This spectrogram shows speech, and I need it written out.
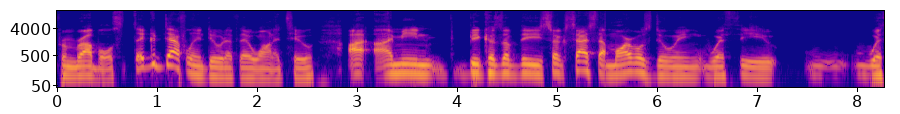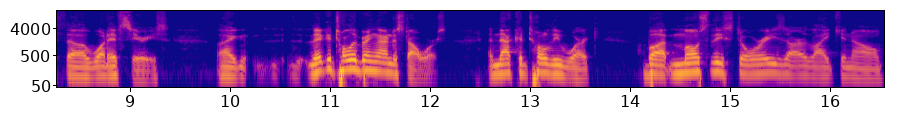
from rebels. They could definitely do it if they wanted to. I i mean because of the success that marvel's doing with the with the what if series. Like they could totally bring that into star wars and that could totally work. But most of these stories are like you know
